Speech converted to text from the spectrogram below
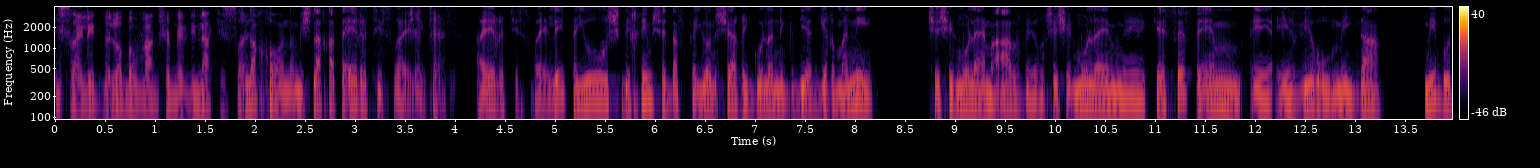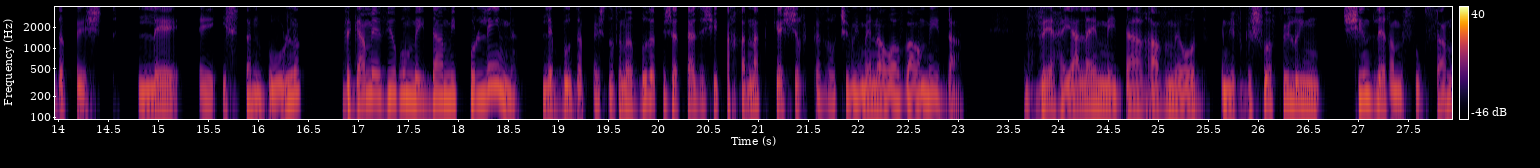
ישראלית לא במובן של מדינת ישראל. נכון, המשלחת הארץ-ישראלית. כן. הארץ-ישראלית, היו שליחים שדווקא היו אנשי הריגול הנגדי הגרמני, ששילמו להם האבר, ששילמו להם אה, כסף, והם אה, העבירו מידע מבודפשט לאיסטנבול, וגם העבירו מידע מפולין לבודפשט. זאת אומרת, בודפשט הייתה איזושהי תחנת קשר כזאת, שממנה הוא עבר מידע. והיה להם מידע רב מאוד, הם נפגשו אפילו עם שינדלר המפורסם,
